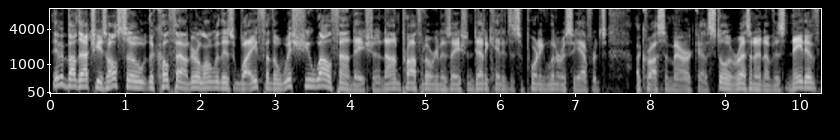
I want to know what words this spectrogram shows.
David Baldacci is also the co founder, along with his wife, of the Wish You Well Foundation, a nonprofit organization dedicated to supporting literacy efforts across America. Still a resident of his native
